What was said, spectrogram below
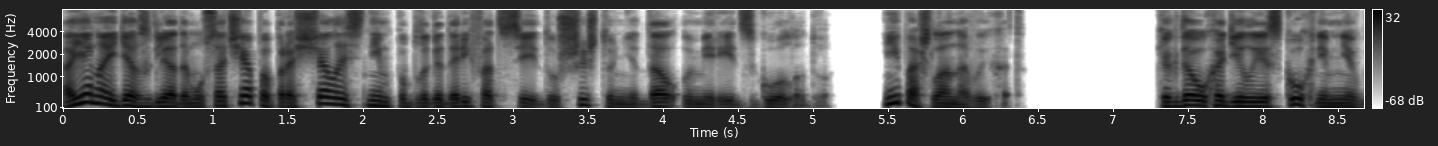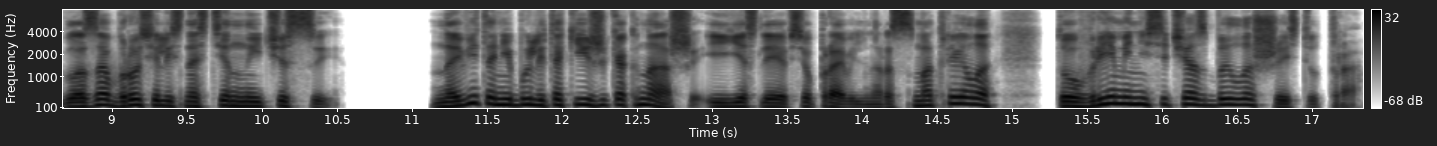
А я, найдя взглядом усача, попрощалась с ним, поблагодарив от всей души, что не дал умереть с голоду, и пошла на выход. Когда уходила из кухни, мне в глаза бросились настенные часы. На вид они были такие же, как наши, и если я все правильно рассмотрела, то времени сейчас было 6 утра.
